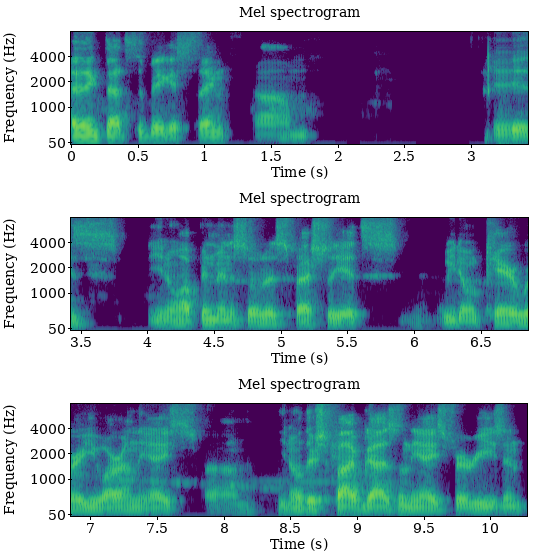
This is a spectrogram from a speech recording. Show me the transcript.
I think that's the biggest thing. Um, is you know up in Minnesota especially, it's we don't care where you are on the ice. Um, you know, there's five guys on the ice for a reason.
